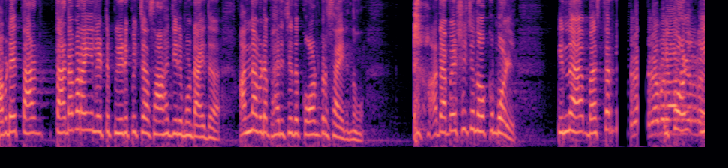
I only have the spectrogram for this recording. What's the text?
അവിടെ തടവറയിലിട്ട് പീഡിപ്പിച്ച സാഹചര്യമുണ്ടായത് അന്ന് അവിടെ ഭരിച്ചത് കോൺഗ്രസ് ആയിരുന്നു. അത് അപേക്ഷിച്ച് നോക്കുമ്പോൾ ഇന്ന് ബസ്തർ ഇപ്പോൾ ഈ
